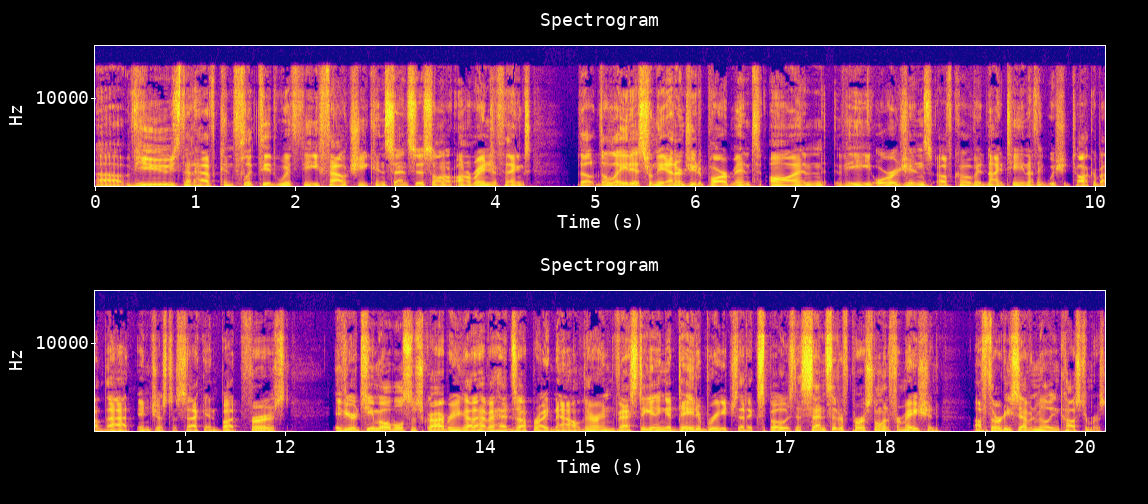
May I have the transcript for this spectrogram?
uh, views that have conflicted with the Fauci consensus on a, on a range of things. The, the latest from the Energy Department on the origins of COVID 19. I think we should talk about that in just a second. But first, if you're a T Mobile subscriber, you got to have a heads up right now. They're investigating a data breach that exposed the sensitive personal information of 37 million customers.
